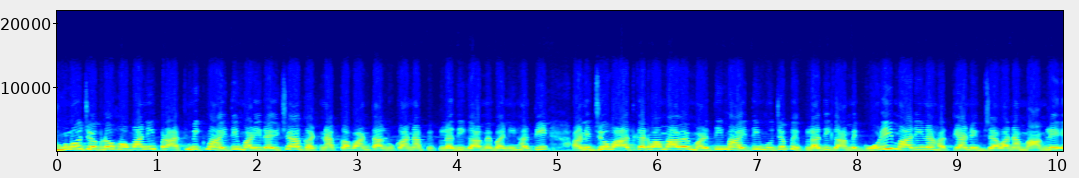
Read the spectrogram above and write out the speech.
જૂનો ઝઘડો હોવાની પ્રાથમિક માહિતી મળી રહી છે. આ ઘટના કવાણ તાલુકાના પીપલદી ગામે બની હતી અને જો વાત કરવામાં આવે, મળતી માહિતી મુજબ પીપલદી ગામે ગોળી મારીને હત્યા નિપજાવવાના મામલે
